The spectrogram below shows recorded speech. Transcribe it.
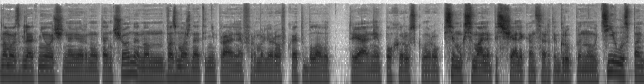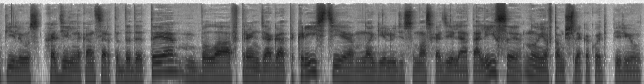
на мой взгляд, не очень, наверное, утонченные, но, возможно, это неправильная формулировка. Это была вот реальная эпоха русского рока. Все максимально посещали концерты группы Наутилус, Помпилиус, ходили на концерты ДДТ, была в тренде Агата Кристи, многие люди с ума сходили от Алисы, ну, я в том числе какой-то период.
